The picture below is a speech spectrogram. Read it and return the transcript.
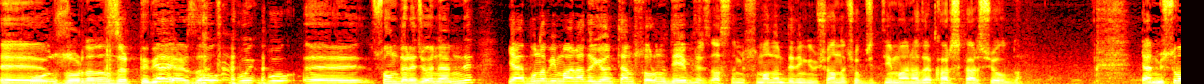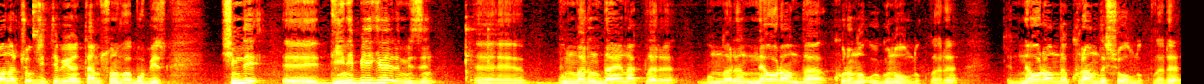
E, Bu zurnanın zırt dediği Evet, yer zaten. Bu, bu, bu e, son derece önemli. Yani buna bir manada yöntem sorunu diyebiliriz. Aslında Müslümanların dediğim gibi şu anda çok ciddi manada karşı karşıya oldu. Yani Müslümanların çok ciddi bir yöntem sorunu var. Bu bir. Şimdi e, dini bilgilerimizin e, bunların dayanakları, bunların ne oranda Kur'an'a uygun oldukları, ne oranda Kur'an dışı oldukları,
